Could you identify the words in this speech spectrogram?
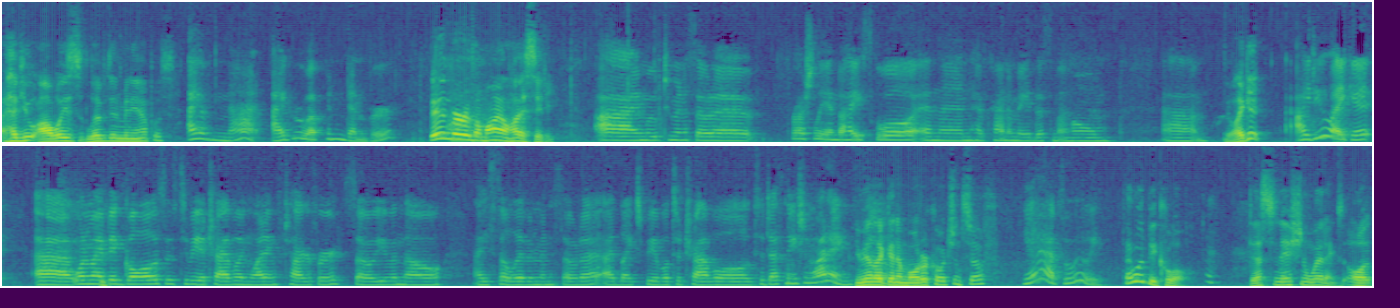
I'm in a box. have you always lived in Minneapolis? I have not. I grew up in Denver. Denver, the Um, Mile High City. I moved to Minnesota freshly into high school, and then have kind of made this my home. Um, You like it? I do like it. Uh, one of my big goals is to be a traveling wedding photographer. So even though I still live in Minnesota, I'd like to be able to travel to destination weddings. You mean So- like in a motor coach and stuff? Yeah, absolutely. That would be cool. Destination weddings. Oh,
